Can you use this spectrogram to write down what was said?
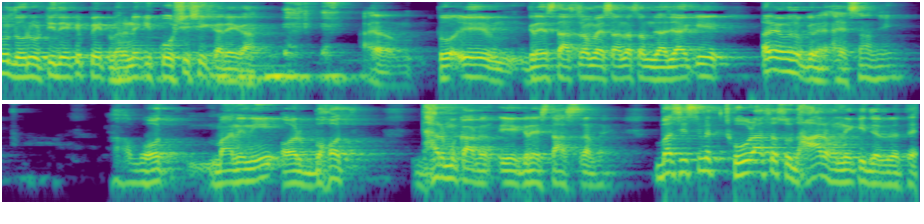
तो दो रोटी दे के पेट भरने की कोशिश ही करेगा। तो ये गृहस्थ आश्रम ऐसा ना समझा जाए कि, अरे वो तो ग्रह ऐसा नहीं। हाँ बहुत माननीय और बहुत धर्म का ये गृहस्थ आश्रम है। बस इसमें थोड़ा सा सुधार होने की ज़रूरत है।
